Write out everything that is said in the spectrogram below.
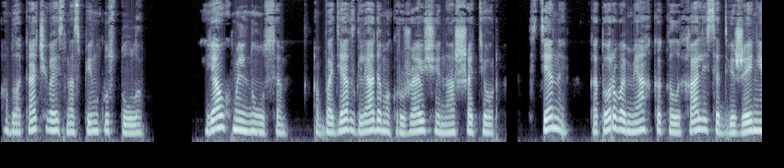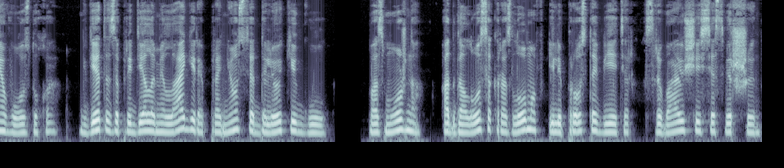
облокачиваясь на спинку стула. Я ухмыльнулся, обводя взглядом окружающий наш шатер. стены которого мягко колыхались от движения воздуха. Где-то за пределами лагеря пронесся далекий гул. Возможно, отголосок разломов или просто ветер, срывающийся с вершин.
